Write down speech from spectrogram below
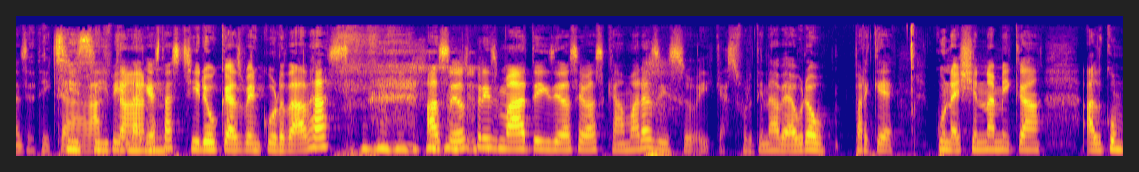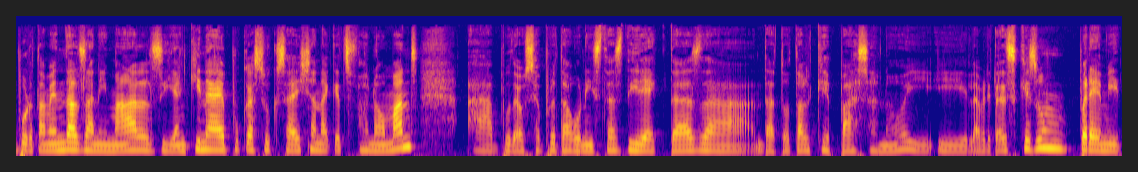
és a dir, que Sí, sí, agafin tant. aquestes xiruques ben cordades, els seus prismàtics i les seves càmeres i, i que surtin a veure-ho, perquè coneixent una mica el comportament dels animals i en quina època succeeixen aquests fenòmens, eh, podeu ser protagonistes directes de, de tot el que passa, no? I, I la veritat és que és un premi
